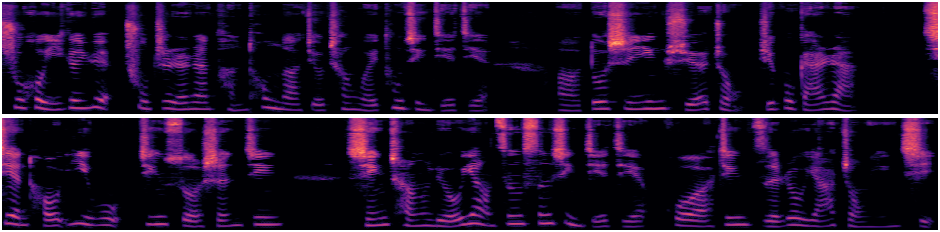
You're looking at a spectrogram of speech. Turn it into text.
术后一个月触肢仍然疼痛呢，就称为痛性结节，呃，多是因血肿、局部感染、线头异物、精索神经形成瘤样增生性结节或精子肉芽肿引起，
